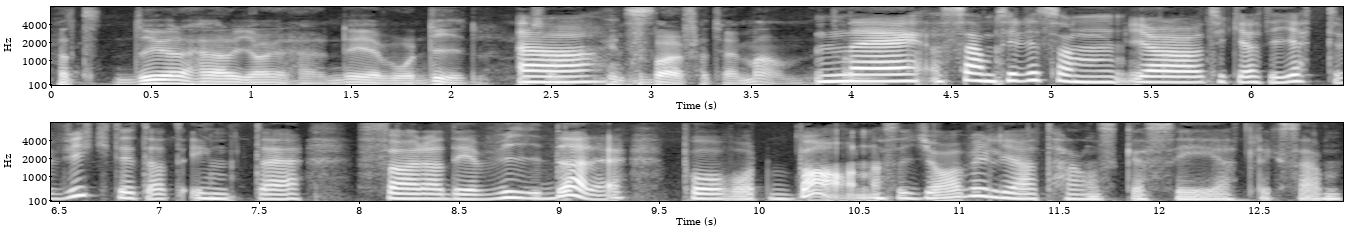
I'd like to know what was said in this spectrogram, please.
att du gör det här och jag gör det här, det är vår deal. Liksom. Ja. Inte bara för att jag är man. Utan... Nej, samtidigt som jag tycker att det är jätteviktigt att inte föra det vidare på vårt barn. Alltså jag vill ju att han ska se att liksom,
